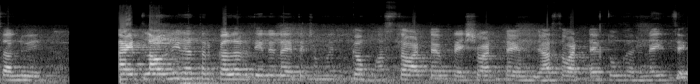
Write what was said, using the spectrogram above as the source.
चालू आहे. लाइट लावली ना तर कलर दिलेला आहे. त्याच्यामुळे इतकं मस्त वाटतंय फ्रेश वाटतंय. म्हणजे असं वाटतंय तो घर नाहीच आहे.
